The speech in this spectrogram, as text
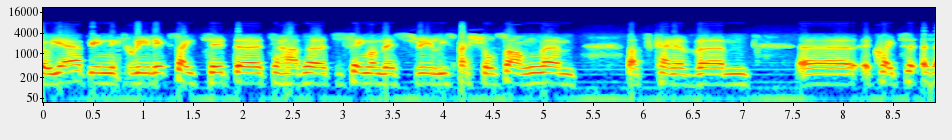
So yeah, I've been really excited uh, to have her to sing on this really special song. Um, that's kind of. Um, uh, quite a, a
